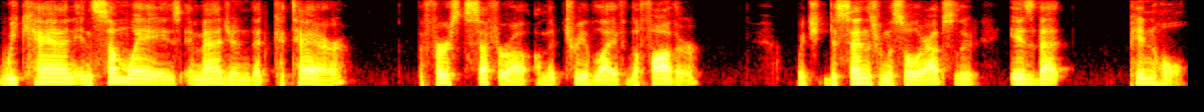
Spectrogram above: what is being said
we can, in some ways, imagine that Keter, the first Sephirah on the tree of life, the Father, which descends from the solar absolute, is that pinhole.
